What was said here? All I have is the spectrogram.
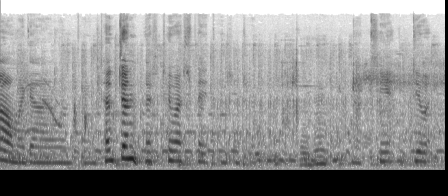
Oh my god, I wasn't paying attention. There's too much to pay attention to. Mm-hmm. I can't do it.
